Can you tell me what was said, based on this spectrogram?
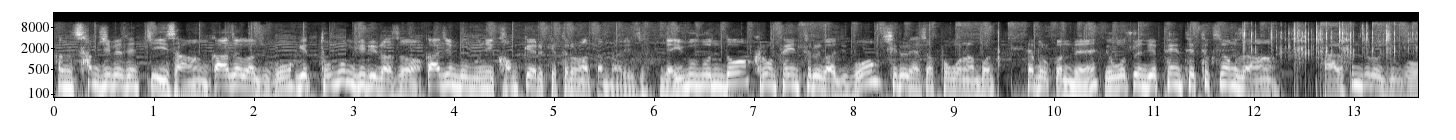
한 30여 cm 이상 까져가지고 이게 도금 휠이라서 까진 부분이 검게 이렇게 드러났단 말이지. 이제 이 부분도 크롬 페인트를 가지고 칠을 해서 복원을 한번 해볼 건데 이것도 이제 페인트의 특성상 잘 흔들어주고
